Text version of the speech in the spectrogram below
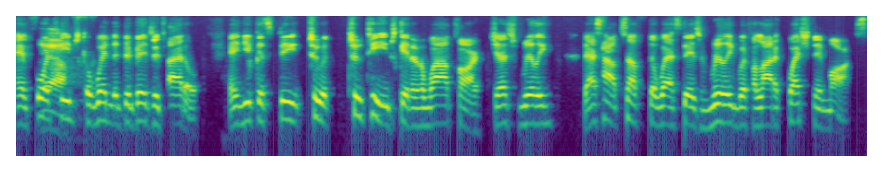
and four yeah. teams could win the division title, and you could see two two teams getting a wild card. Just really, that's how tough the West is. Really, with a lot of question marks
